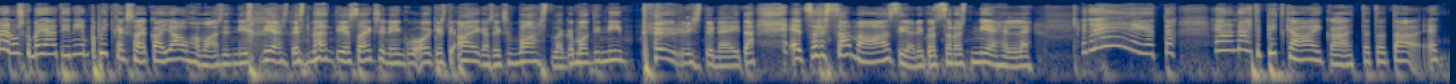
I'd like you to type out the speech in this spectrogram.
Mä en usko, me jäätiin niin pitkäksi aikaa jauhamaan sit niistä viesteistä. Mä en tiedä, saiko se niinku oikeasti aikaiseksi vastata, kun me oltiin niin pöyristyneitä. Että se olisi sama asia, niin kuin että sanoisit miehelle, että hei, että ei ole nähty pitkää aikaa, että tota, että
